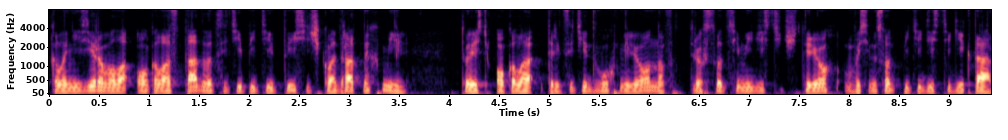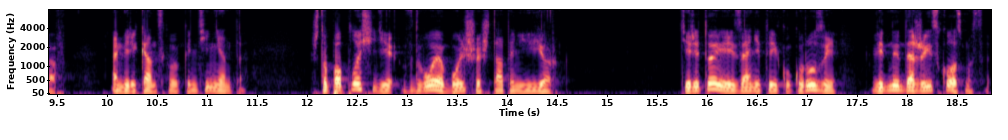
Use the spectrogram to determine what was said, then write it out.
колонизировала около 125 тысяч квадратных миль, то есть около 32 миллионов 374 850 гектаров американского континента, что по площади вдвое больше штата Нью-Йорк. Территории, занятые кукурузой, видны даже из космоса.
